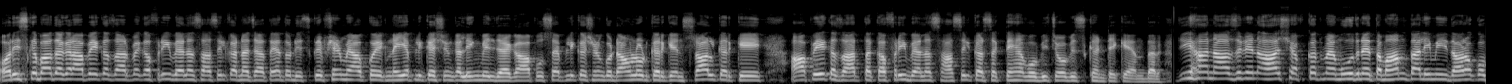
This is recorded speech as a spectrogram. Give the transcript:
और इसके बाद अगर आप एक हज़ार का फ्री बैलेंस हासिल करना चाहते हैं तो डिस्क्रिप्शन में आपको एक नई एप्लीकेशन का लिंक मिल जाएगा। आप उस एप्लीकेशन को डाउनलोड करके, इंस्टॉल करके आप एक हज़ार तक का फ्री बैलेंस हासिल कर सकते हैं, वो भी चौबीस घंटे के अंदर। जी हाँ नाजरीन, आज शफकत महमूद ने तमाम तालीमी इदारों को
